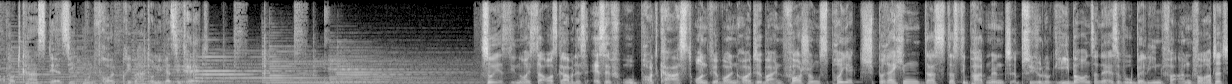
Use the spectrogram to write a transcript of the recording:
Podcast der Sigmund Freud Privatuniversität. So, jetzt die neueste Ausgabe des SFU Podcast. Und wir wollen heute über ein Forschungsprojekt sprechen, das das Department Psychologie bei uns an der SFU Berlin verantwortet.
